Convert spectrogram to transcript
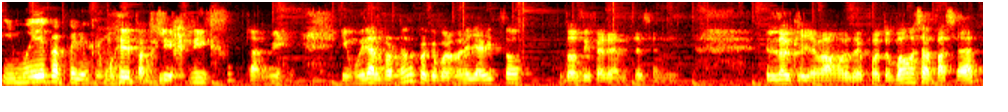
Y muy de papel Y higiénico. muy de papel higiénico también. Y muy de albornoz porque por lo menos ya he visto dos diferentes en, en lo que llevamos de fotos. Vamos a pasar,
